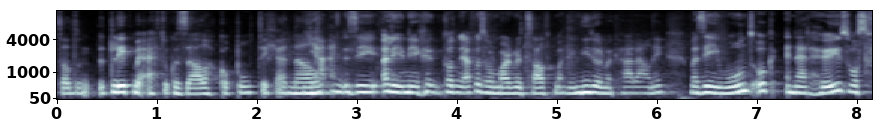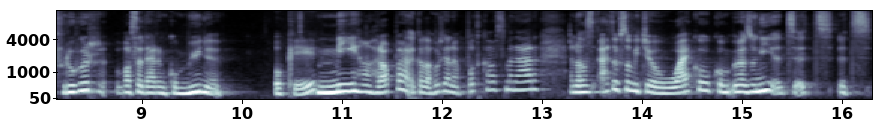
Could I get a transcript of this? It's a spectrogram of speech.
ze hadden, het leek me echt ook een zalig koppel, Tig en Nel. Ja, en ze... Allee, nee, ik had het niet even over Margaret zelf, ik mag die niet door elkaar halen. hè. Maar zij woont ook... In haar huis was vroeger... Was er daar een commune. Oké. Mega grappig. Ik had dat gehoord in een podcast met haar. En dat was echt ook zo'n beetje een wacko... Maar zo niet het... het, het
